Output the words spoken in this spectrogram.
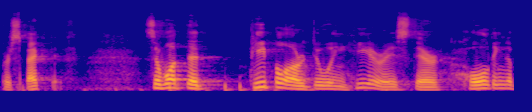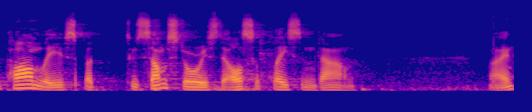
perspective. So, what the people are doing here is they're holding the palm leaves, but to some stories, they also place them down. Right?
